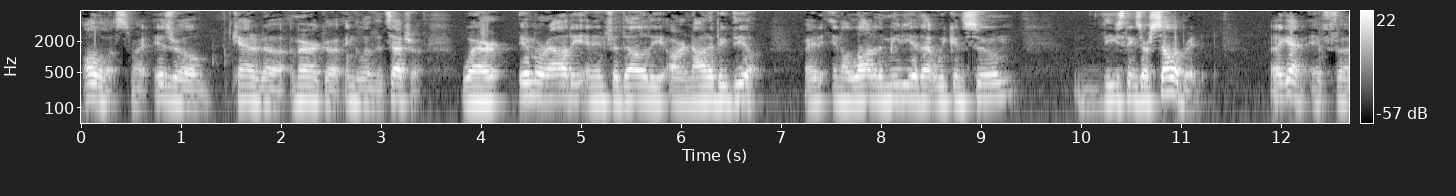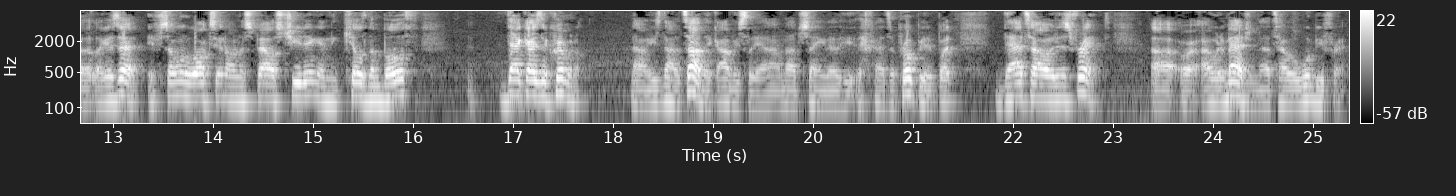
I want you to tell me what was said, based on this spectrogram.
all of us, right? Israel, Canada, America, England, etc., where immorality and infidelity are not a big deal. Right? In a lot of the media that we consume, these things are celebrated. And again, if uh, like I said, if someone walks in on a spouse cheating and he kills them both, that guy's a criminal. Now he's not a tzaddik, obviously. I'm not saying that he, that's appropriate, but that's how it is framed, uh, or I would imagine that's how it would be framed.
